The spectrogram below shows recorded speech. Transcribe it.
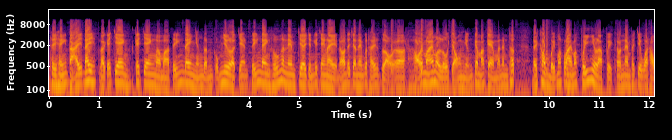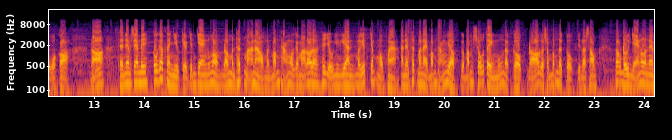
thì hiện tại đây là cái trang cái trang mà mà tiến đang nhận định cũng như là trang tiến đang hướng anh em chơi trên cái trang này. Đó để cho anh em có thể lội uh, thoải mái mà lựa chọn những cái mã kèo mà anh em thích để không bị mất like mất phí như là việc anh em phải chơi qua thầu qua cò đó, thì anh em xem đi, có rất là nhiều kèo trên trang đúng không? Đó, mình thích mã nào mình bấm thẳng vào cái mã đó thôi. Ví dụ như Gian magic chấp một hòa anh em thích mã này bấm thẳng vào rồi bấm số tiền muốn đặt cược. Đó, rồi xong bấm đặt cược, vậy là xong. Rất đơn giản luôn anh em,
